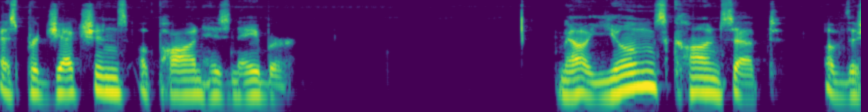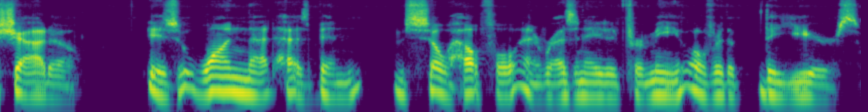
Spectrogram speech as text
as projections upon his neighbor. Now, Jung's concept of the shadow is one that has been so helpful and resonated for me over the, the years.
